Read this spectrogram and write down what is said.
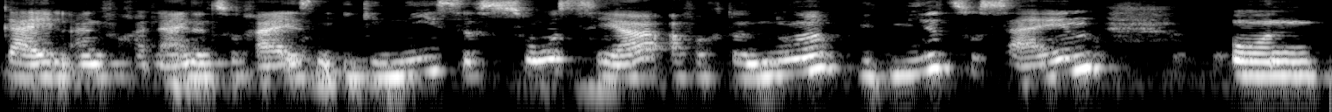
geil, einfach alleine zu reisen. Ich genieße es so sehr, einfach da nur mit mir zu sein. Und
